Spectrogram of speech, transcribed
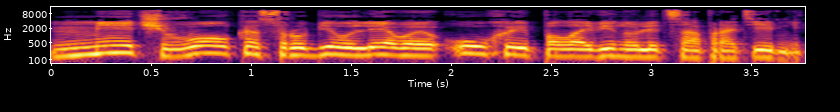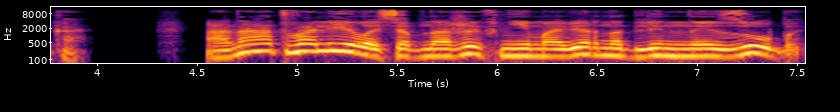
Меч волка срубил левое ухо и половину лица противника. Она отвалилась, обнажив неимоверно длинные зубы,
